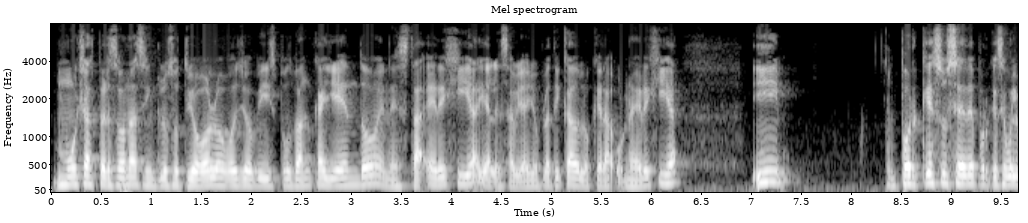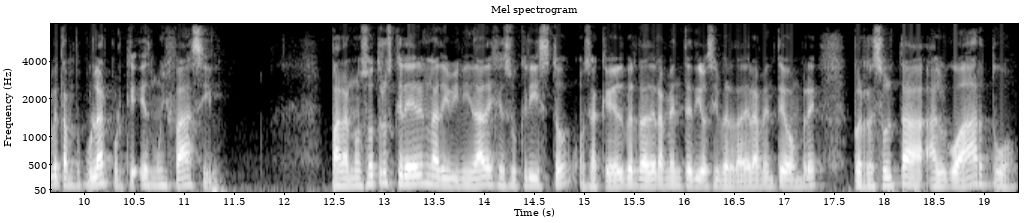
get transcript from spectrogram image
muchas personas, incluso teólogos y obispos, van cayendo en esta herejía, ya les había yo platicado lo que era una herejía. ¿Y por qué sucede? ¿Por qué se vuelve tan popular? Porque es muy fácil. Para nosotros creer en la divinidad de Jesucristo, o sea que es verdaderamente Dios y verdaderamente hombre, pues resulta algo arduo.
